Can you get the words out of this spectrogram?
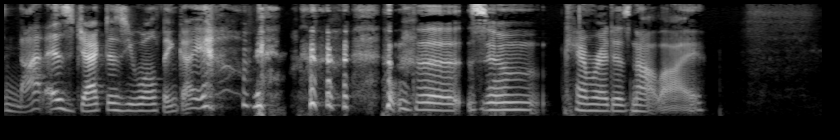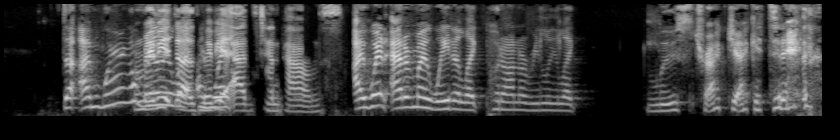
not as jacked as you all think I am. the Zoom camera does not lie. I'm wearing a Or maybe really, it does. like- Maybe went, it adds 10 pounds. I went out of my way to like put on a really like loose track jacket today.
